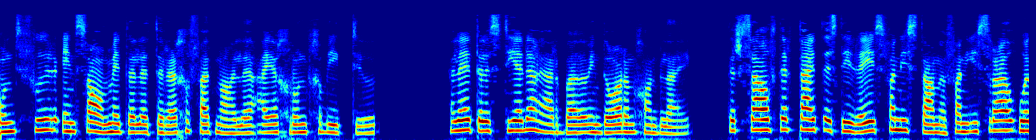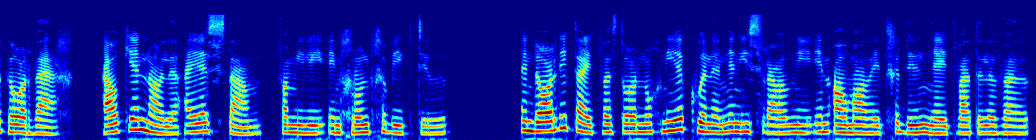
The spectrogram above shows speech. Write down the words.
ontvoer en saam met hulle teruggevat na hulle eie grondgebied toe. Hulle het hulle stede herbou en daarin gaan blij. Terzelfde tijd is die reis van die stammen van Israël ook door weg, elkeen na hulle eie stam, familie en grondgebied toe. In door die tijd was daar nog niet een koning in Israël nie en allemaal het gedoen net wat hulle wou.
